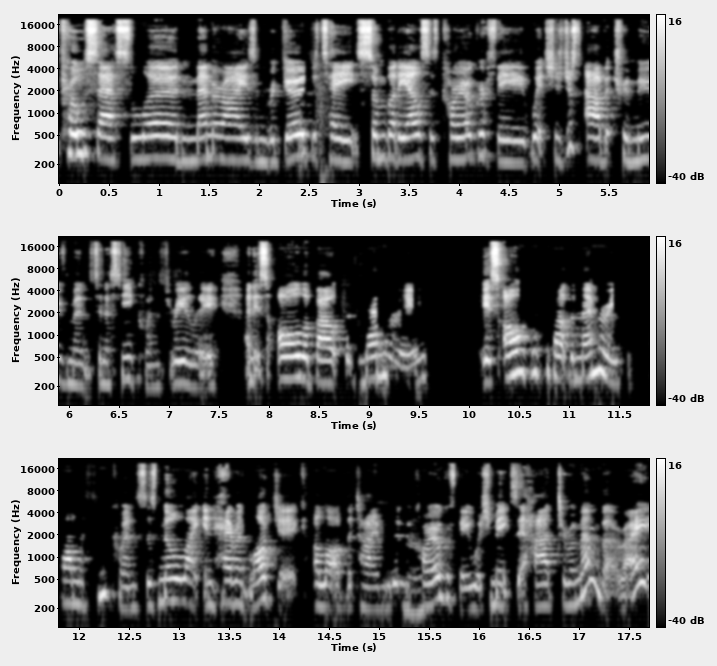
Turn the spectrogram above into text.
process, learn, memorize, and regurgitate somebody else's choreography, which is just arbitrary movements in a sequence, really. And it's all about the memory. It's all just about the memory to perform the sequence. There's no like inherent logic a lot of the time within the choreography, which makes it hard to remember, right?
